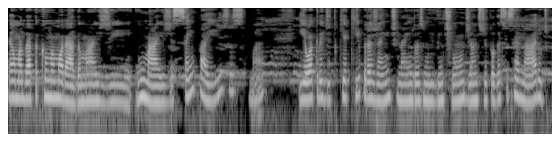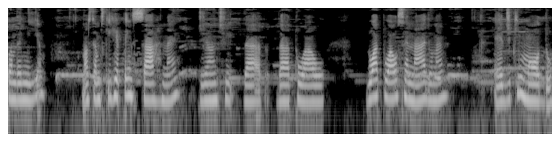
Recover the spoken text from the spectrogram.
É uma data comemorada mais de, em mais de 100 países, né? E eu acredito que aqui para gente, né, em 2021, diante de todo esse cenário de pandemia, nós temos que repensar, né, diante da, da atual do atual cenário, né? É, de que modo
